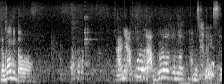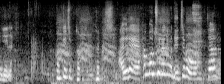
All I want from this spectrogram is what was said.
대박이다. 아니 앞으로는 안 불러주면 감사하겠습니다. 웃기지 마. 아, 그래. 한 번 출연이면 됐지 뭐. 짠!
